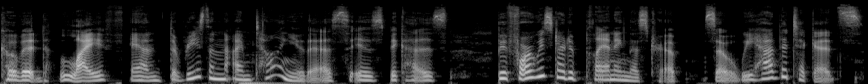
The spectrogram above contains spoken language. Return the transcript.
COVID life. And the reason I'm telling you this is because before we started planning this trip, so we had the tickets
